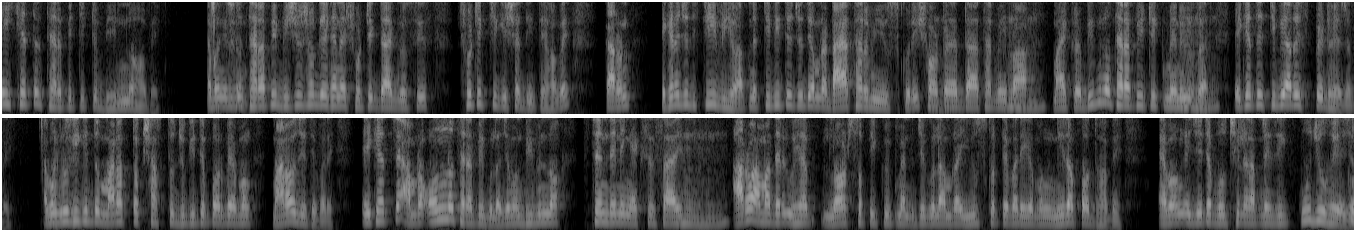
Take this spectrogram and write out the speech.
এই ক্ষেত্রে থেরাপিটি একটু ভিন্ন হবে এবং আচ্ছা। একজন থেরাপি বিশেষজ্ঞ এখানে সঠিক ডায়াগনোসিস সঠিক চিকিৎসা দিতে হবে কারণ এখানে যদি টিভি হয় আপনার টিভিতে যদি আমরা ডায়াথার্মি ইউজ করি শর্ট ওয়েভ ডায়াথার্মি বা মাইক্রো বিভিন্ন থেরাপিউটিক ম্যানুভার এক্ষেত্রে টিভি আরও স্প্রেড হয়ে যাবে। এবং আচ্ছা। রোগী কিন্তু মারাত্মক স্বাস্থ্য ঝুঁকিতে পড়বে এবং মারাও যেতে পারে। এই ক্ষেত্রে আমরা অন্য থেরাপিগুলো যেমন বিভিন্ন স্ট্রেন্থেনিং এক্সারসাইজ আরও আমাদের we have lots of equipment যেগুলো আমরা ইউজ করতে পারি এবং নিরাপদভাবে এবং এই যেটা বলছিলেন আপনি যে কুজু হয়ে যাবে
